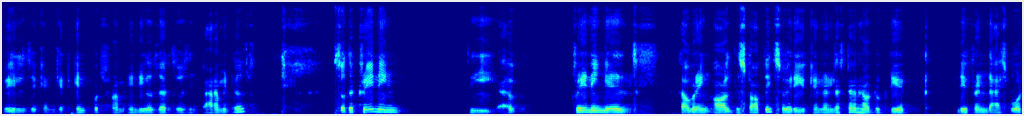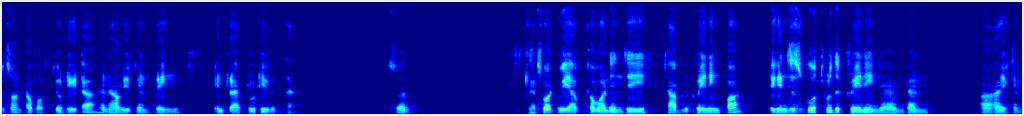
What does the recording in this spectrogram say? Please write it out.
fields you can get inputs from end users using parameters so the training the uh, training is covering all these topics where you can understand how to create different dashboards on top of your data and how you can bring interactivity with that so that's what we have covered in the Tableau training part. You can just go through the training and then uh, you can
